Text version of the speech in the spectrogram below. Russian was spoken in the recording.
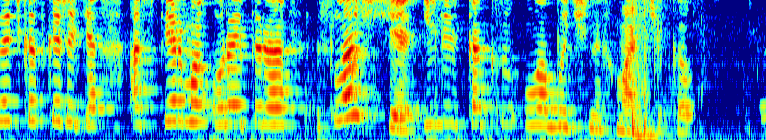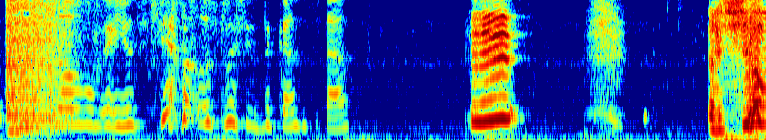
Алиночка, скажите, а сперма у рэпера слаще или как у обычных мальчиков? Слава богу, я не успела услышать до конца. А что,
